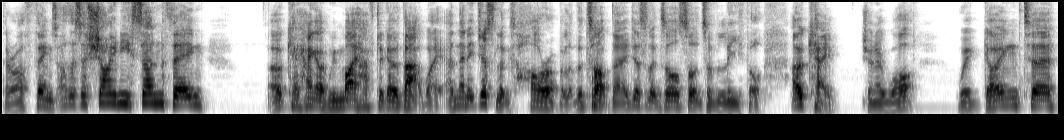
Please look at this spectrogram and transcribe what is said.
there are things. Oh, there's a shiny sun thing okay, hang on, we might have to go that way. And then it just looks horrible at the top there. It just looks all sorts of lethal. Okay, do you know what? We're going to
